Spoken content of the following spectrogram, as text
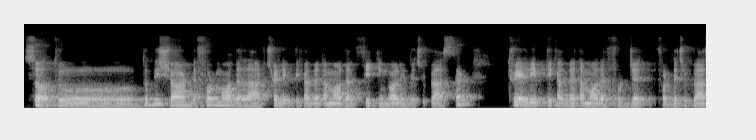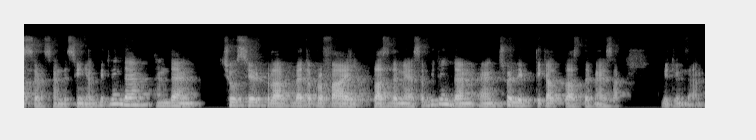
So to, to be sure, the four model are two elliptical beta model fitting only the two clusters, three elliptical beta model for, for the two clusters and the signal between them, and then two circular beta profile plus the mesa between them, and two elliptical plus the mesa between them.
